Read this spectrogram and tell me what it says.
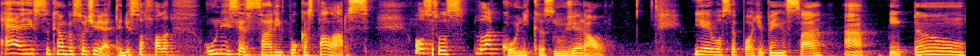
É isso que é uma pessoa direta, ele só fala o necessário em poucas palavras. Ou pessoas lacônicas no geral. E aí você pode pensar: Ah, então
